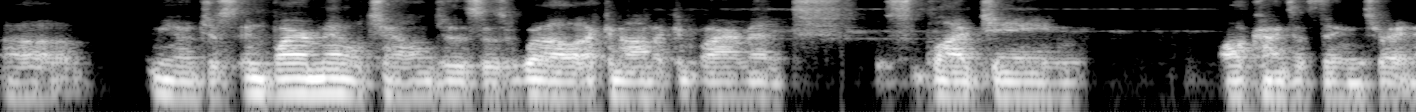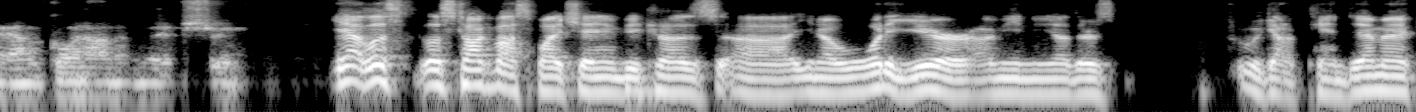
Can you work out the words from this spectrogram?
uh, you know, just environmental challenges as well, economic environment, supply chain, all kinds of things right now going on in the industry. Yeah, let's let's talk about supply chain because uh, you know what a year. I mean, you know, there's we got a pandemic.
